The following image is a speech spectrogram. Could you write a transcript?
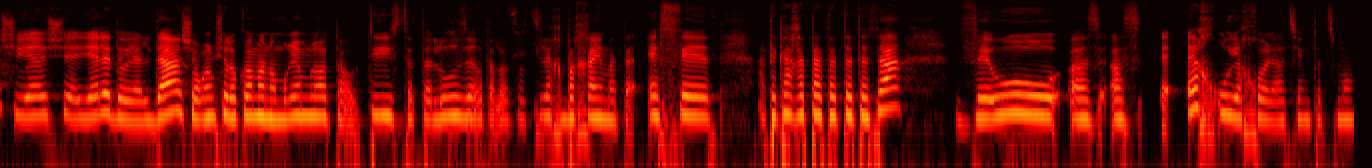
שיש אה, ילד או ילדה שההורים שלו כל הזמן אומרים לו, אתה אוטיסט, אתה לוזר, אתה לא תצליח בחיים, אתה אפס, אתה ככה, טה טה טה טה טה, והוא, אז, אז איך הוא יכול להעצים את עצמו?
